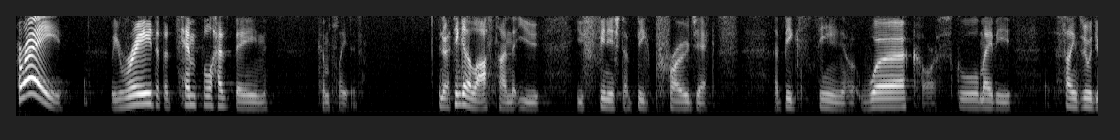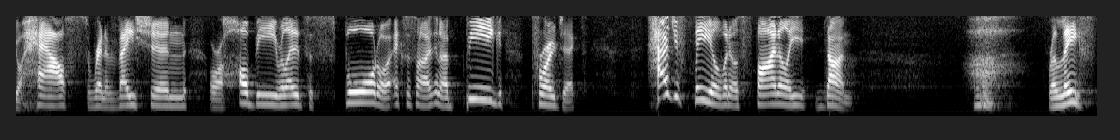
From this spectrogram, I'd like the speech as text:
hooray! We read that the temple has been completed. You know, think of the last time that you, you finished a big project, a big thing, at work or a school, maybe something to do with your house, renovation, or a hobby related to sport or exercise, you know, a big project. How did you feel when it was finally done? Relief,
